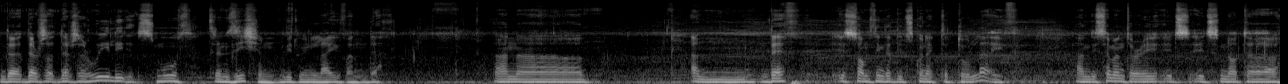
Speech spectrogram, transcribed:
the, there's a, there's a really smooth transition between life and death, and uh, and death is something that is connected to life and the cemetery it's it's not a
